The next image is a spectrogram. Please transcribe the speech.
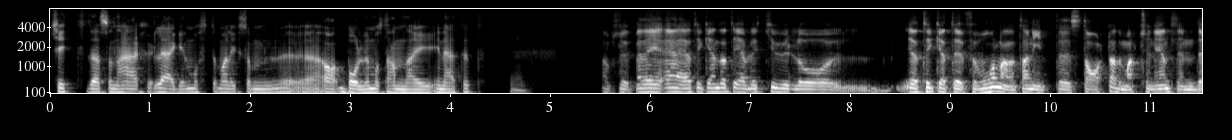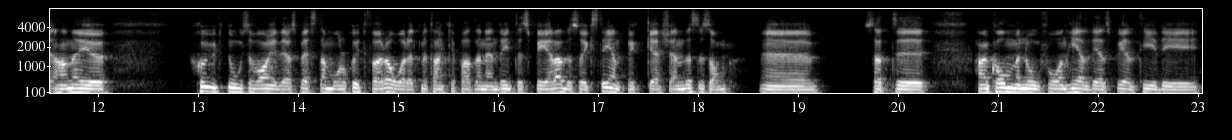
shit, där sådana här lägen måste man liksom... Eh, ja, bollen måste hamna i, i nätet. Mm. Absolut, men är, jag tycker ändå att det är jävligt kul och jag tycker att det är förvånande att han inte startade matchen egentligen. Han är ju Sjukt nog så var han ju deras bästa målskytt förra året med tanke på att han ändå inte spelade så extremt mycket kändes det som. Eh, så att eh, han kommer nog få en hel del speltid i,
